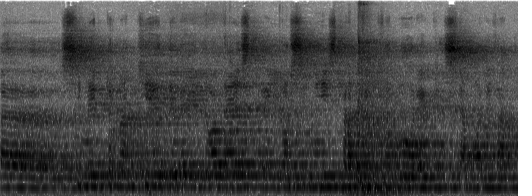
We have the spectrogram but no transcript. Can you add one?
eh, si mettono a chiedere io a destra e io a sinistra per favore che siamo arrivati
